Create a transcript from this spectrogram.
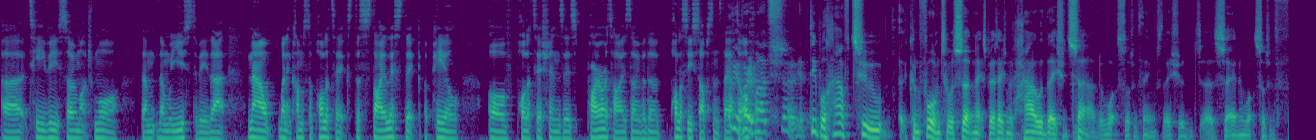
uh, TV so much more, than, than we used to be. That now, when it comes to politics, the stylistic appeal of politicians is prioritised over the policy substance they have Oh, to very offer. much so. yeah. People have to uh, conform to a certain expectation of how they should sound, of what sort of things they should uh, say, and in what sort of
